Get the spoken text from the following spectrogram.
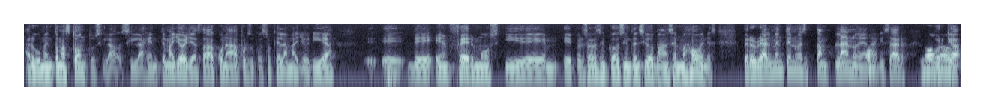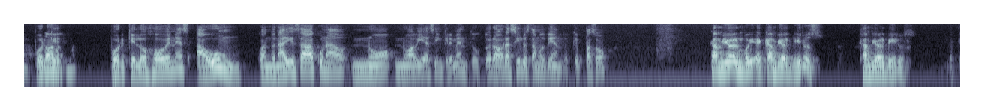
argumento más tonto? Si la, si la gente mayor ya está vacunada, por supuesto que la mayoría eh, eh, de enfermos y de eh, personas en cuidados intensivos van a ser más jóvenes. Pero realmente no es tan plano de analizar, porque, porque, porque los jóvenes aún cuando nadie estaba vacunado, no, no había ese incremento. Doctor, ahora sí lo estamos viendo. ¿Qué pasó? Cambió el, eh, cambió el virus. Cambió el virus. Ok.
